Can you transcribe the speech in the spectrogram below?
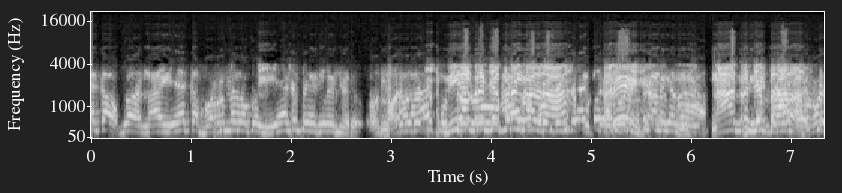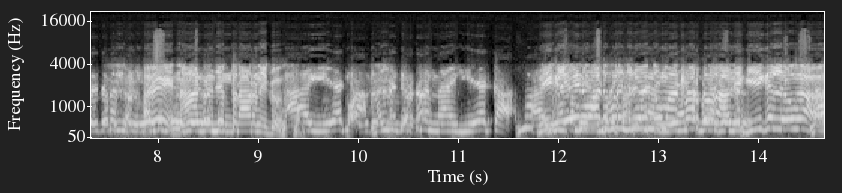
ఏక నా ఏక బుర్ర మీద ఒక ఏక పేకలేదు మీరు. నీ అడ్రస్ చెప్పడం కాదురా. అరే నా అడ్రస్ చెప్తారా? అరే నా అడ్రస్ చెప్తారా నీకు? నా ఏక నీకు ఏక లేని వాటి గురించి నువ్వు మాట్లాడతావురా నీకు. ఈగలు లేవుగా. నా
